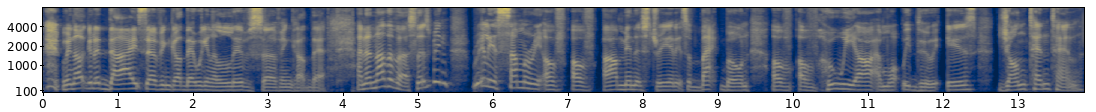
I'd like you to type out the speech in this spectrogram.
We're not going to die serving God there. We're going to live serving God there. And another verse that's been really a summary of, of our ministry and it's a backbone of, of who we are and what we do is John 10 10.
